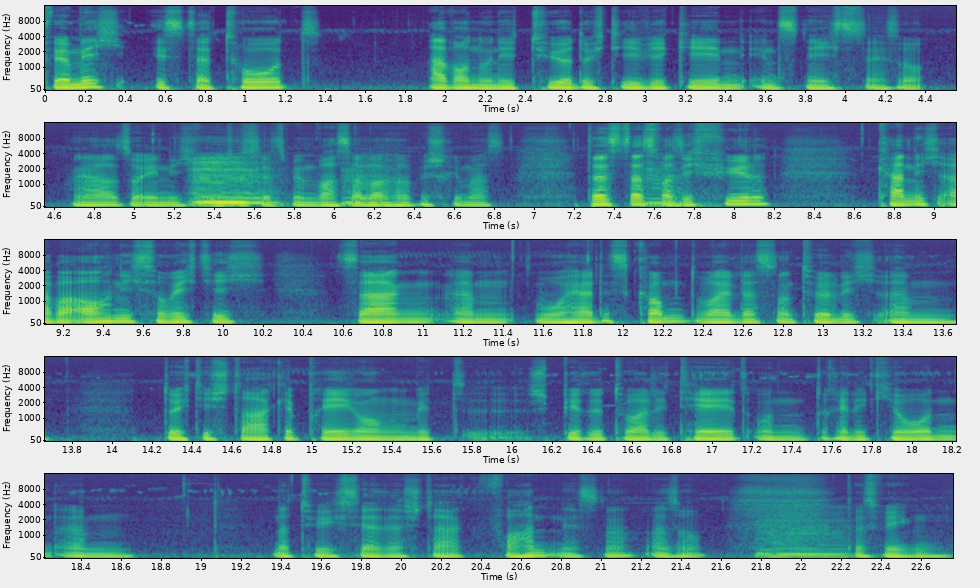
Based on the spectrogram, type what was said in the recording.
für mich ist der Tod einfach nur eine Tür, durch die wir gehen ins nächste. So, ja, so ähnlich wie mm. du es mhm. jetzt mit dem Wasserläufer mm. beschrieben hast. Das ist das, was ich fühle, kann ich aber auch nicht so richtig sagen, ähm, woher das kommt, weil das natürlich ähm, durch die starke Prägung mit äh, Spiritualität und Religion ähm, natürlich sehr, sehr stark vorhanden ist. Ne? Also mm. deswegen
